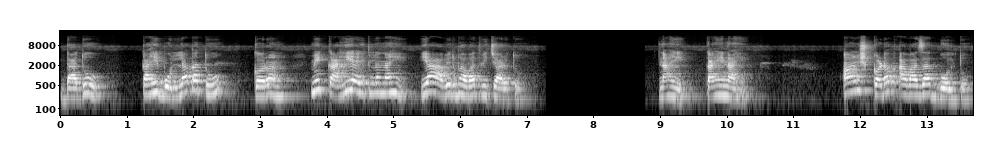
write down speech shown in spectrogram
दादू काही बोलला का तू? करण मी काही ऐकलं नाही या आविर्भावात विचारतो. नाही काही नाही. अंश कडक आवाजात बोलतो.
